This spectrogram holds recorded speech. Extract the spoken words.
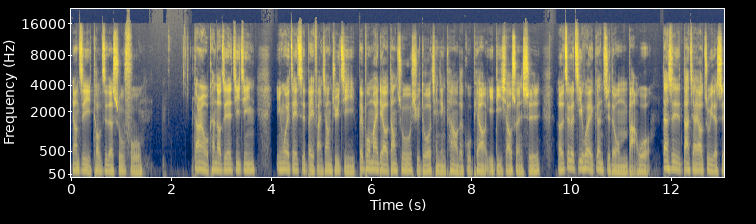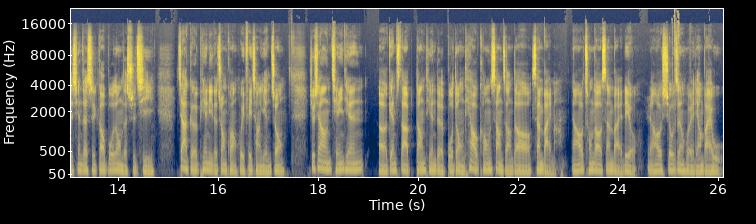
让自己投资的舒服。当然，我看到这些基金因为这次被反向狙击，被迫卖掉当初许多前景看好的股票以抵消损失，而这个机会更值得我们把握。但是大家要注意的是，现在是高波动的时期，价格偏离的状况会非常严重。就像前一天，呃，GameStop 当天的波动跳空上涨到三百嘛，然后冲到三百六。然后修正回两百五，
